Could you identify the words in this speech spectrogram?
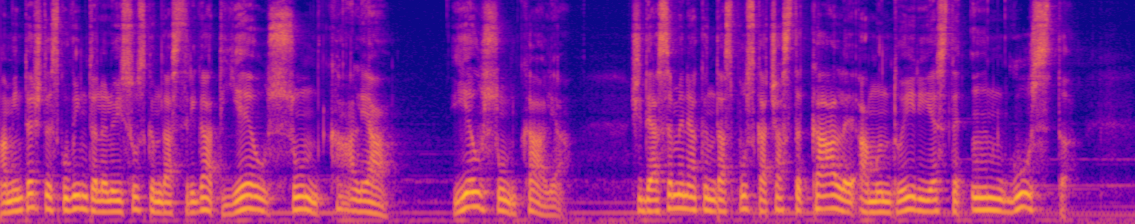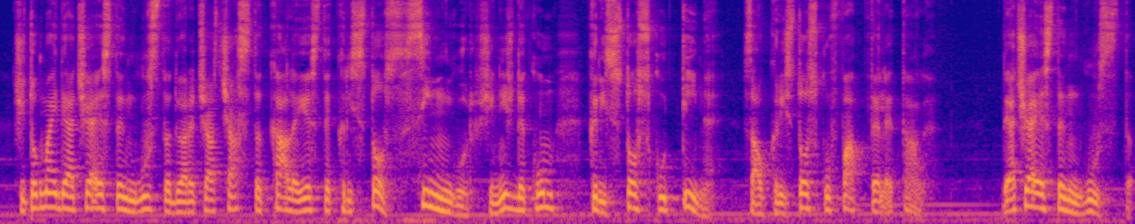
amintește cuvintele lui Isus când a strigat, Eu sunt calea, eu sunt calea. Și de asemenea când a spus că această cale a mântuirii este îngustă. Și tocmai de aceea este îngustă, deoarece această cale este Hristos singur și nici de cum Hristos cu tine sau Hristos cu faptele tale. De aceea este îngustă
